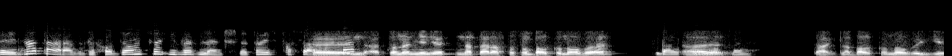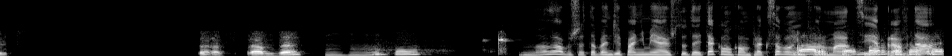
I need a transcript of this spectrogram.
Y, Na taras wychodzące i wewnętrzne. To jest to samo, E, tak? na- to na, nie, nie, na taras to są balkonowe. Balkonowe. Tak, dla balkonowych jest. Zaraz sprawdzę. Mhm. Mhm. No dobrze, to będzie pani miała już tutaj taką kompleksową Bardzo, informację, bardzo prawda? Dobra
